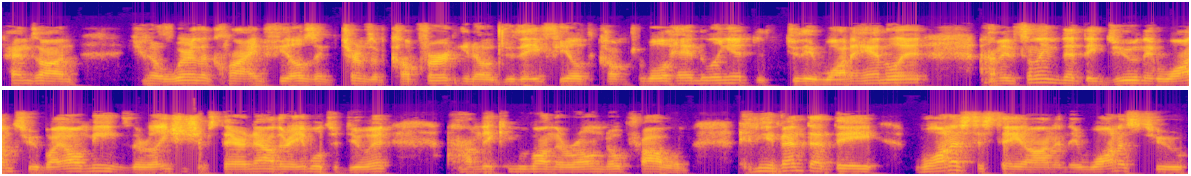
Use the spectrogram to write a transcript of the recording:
depends on you know where the client feels in terms of comfort. You know, do they feel comfortable handling it? Do they want to handle it? Um, if it's something that they do and they want to, by all means, the relationship's there now. They're able to do it. Um, they can move on their own, no problem. In the event that they want us to stay on and they want us to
